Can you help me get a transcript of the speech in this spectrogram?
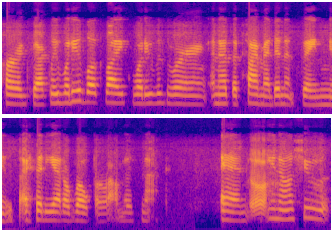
her exactly what he looked like, what he was wearing, and at the time I didn't say noose. I said he had a rope around his neck. And Ugh. you know, she was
